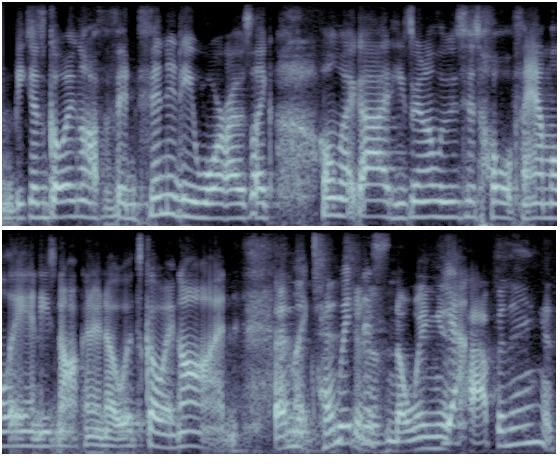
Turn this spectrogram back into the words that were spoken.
Sure. because going off of Infinity War, I was like, oh my God, he's gonna lose his whole family and he's not gonna know what's going on. and like the tension witness- of knowing it's yeah. happening. It,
